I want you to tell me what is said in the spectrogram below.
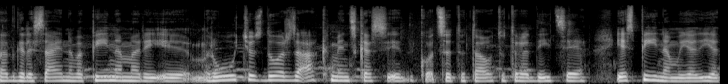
Latgaļas ainava pīnam arī e, rūķus dorza akmens, kas ir ko citu tautu tradīcija. Ja es pīnamu, ja, ja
